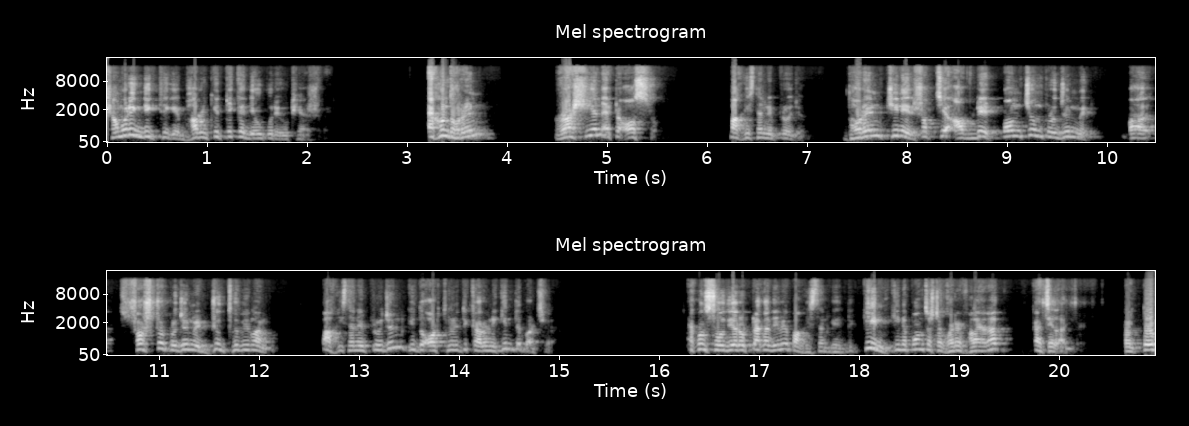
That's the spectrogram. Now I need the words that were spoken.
সামরিক দিক থেকে ভারতকে টেক্কা দিয়ে উপরে উঠে আসবে। এখন ধরেন রাশিয়ান একটা অস্ত্র পাকিস্তানের প্রয়োজন। ধরেন চীনের সবচেয়ে আপডেট পঞ্চম প্রজন্মের বা ষষ্ঠ প্রজন্মের যুদ্ধ বিমান পাকিস্তানের প্রয়োজন, কিন্তু অর্থনৈতিক কারণে কিনতে পারছে না। এখন সৌদি আরব টাকা দিবে পাকিস্তানকে কিন, কিনে পঞ্চাশটা ঘরে ফেলায় রাখ কাছে লাগবে। কারণ তোর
